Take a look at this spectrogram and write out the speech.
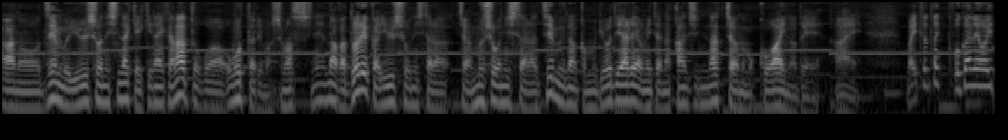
あの、全部優勝にしなきゃいけないかなとは思ったりもしますしね。なんかどれか優勝にしたら、じゃあ無償にしたら全部なんか無料でやれよみたいな感じになっちゃうのも怖いので、はい。まあ、いただお金をね、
